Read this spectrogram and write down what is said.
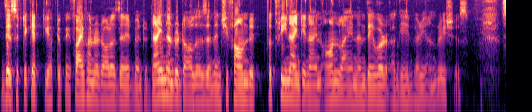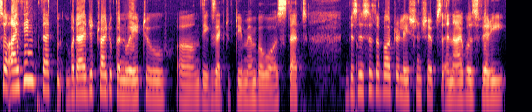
there's a ticket you have to pay $500 and it went to $900 and then she found it for 399 online and they were again very ungracious. So I think that what I did try to convey to um, the executive team member was that business is about relationships and I was very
